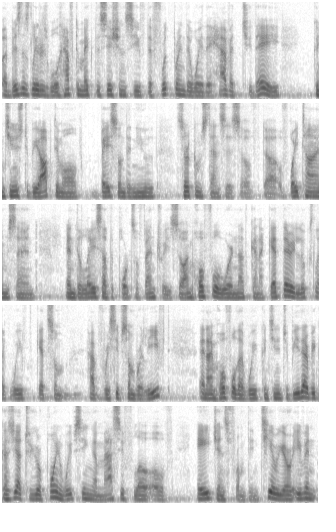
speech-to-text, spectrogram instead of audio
uh, business leaders will have to make decisions if the footprint, the way they have it today, continues to be optimal based on the new circumstances of, the, of wait times and and delays at the ports of entry. So I'm hopeful we're not going to get there. It looks like we've get some mm-hmm. have received some relief and I'm hopeful that we continue to be there because, yeah, to your point, we've seen a massive flow of agents from the interior, even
